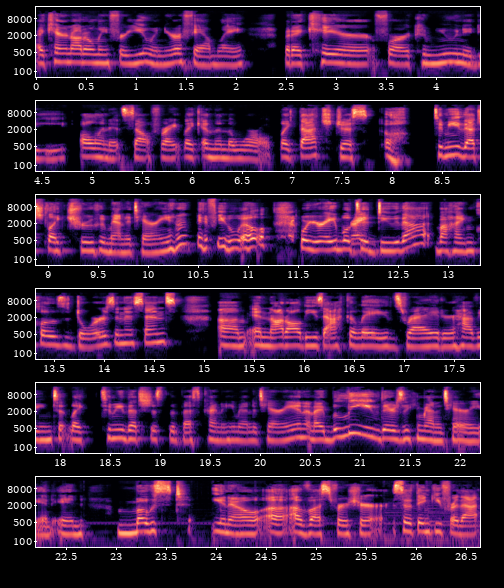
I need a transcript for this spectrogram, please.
I care not only for you and your family, but I care for our community all in itself, right? Like, and then the world. Like, that's just ugh, to me, that's like true humanitarian, if you will, where you're able right. to do that behind closed doors in a sense, um, and not all these accolades, right? Or having to like, to me, that's just the best kind of humanitarian. And I believe there's a humanitarian in most, you know, uh, of us for sure. So thank you for that.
